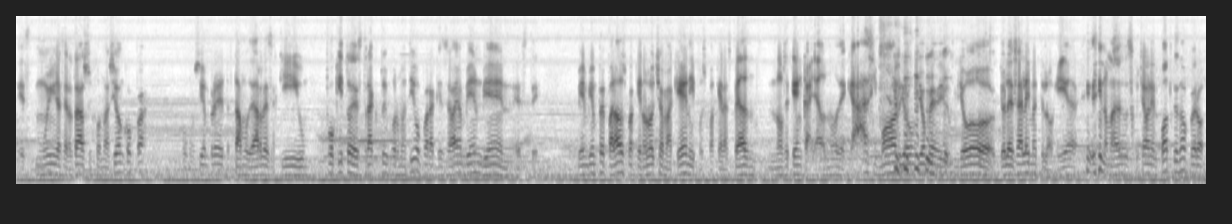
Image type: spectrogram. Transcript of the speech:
es muy acertada su información, compa. Como siempre, tratamos de darles aquí un poquito de extracto informativo para que se vayan bien, bien, este, bien, bien preparados para que no lo chamaquen y pues para que las pedas no se queden callados, ¿no? De que, ah, Simón, yo, yo me, yo, yo le sé la metodología y nomás escuchaban el podcast, ¿no? Pero,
